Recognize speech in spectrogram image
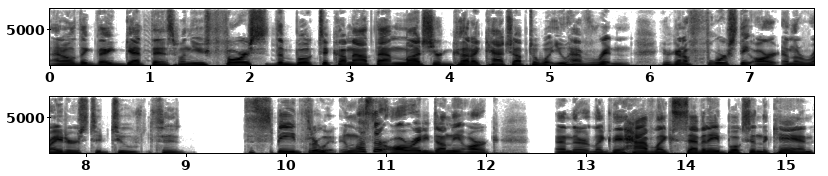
I don't think they get this. When you force the book to come out that much, you're gonna catch up to what you have written. You're gonna force the art and the writers to to to to speed through it. Unless they're already done the arc and they're like they have like seven, eight books in the can,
